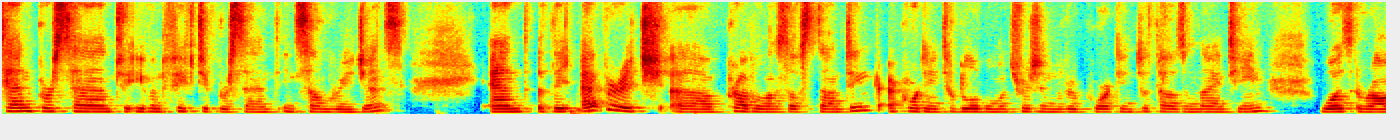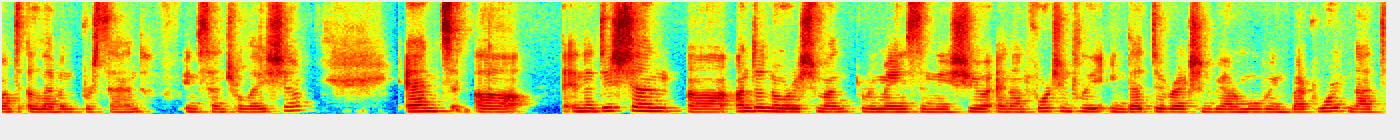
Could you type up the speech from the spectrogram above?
10% to even 50% in some regions. And the average uh, prevalence of stunting, according to Global Nutrition Report in 2019, was around 11% in Central Asia. And uh, in addition, uh, undernourishment remains an issue. And unfortunately, in that direction, we are moving backward, not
